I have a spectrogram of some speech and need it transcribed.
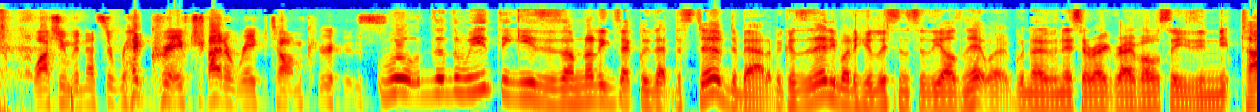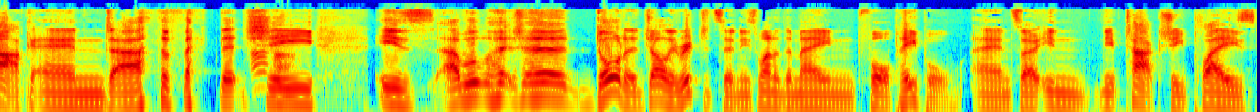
watching Vanessa Redgrave try to rape Tom Cruise. Well, the, the, weird thing is, is I'm not exactly that disturbed about it because anybody who listens to the Oz Network would know Vanessa Redgrave obviously is in Nip Tuck and uh, the fact that uh-huh. she is uh, well, her, her daughter Joely Richardson is one of the main four people, and so in Nip Tuck she plays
